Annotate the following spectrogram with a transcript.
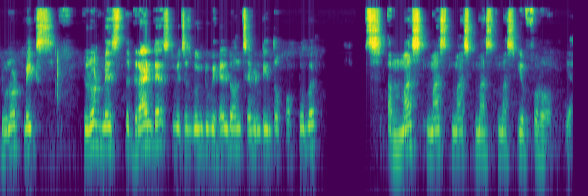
do not mix, do not miss the grand test which is going to be held on 17th of October. It's a must, must, must, must, must give for all. Yeah.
